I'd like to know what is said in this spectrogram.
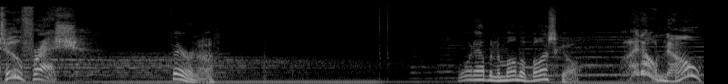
too fresh. Fair enough. What happened to Mama Bosco? I don't know.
